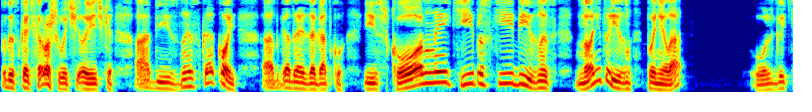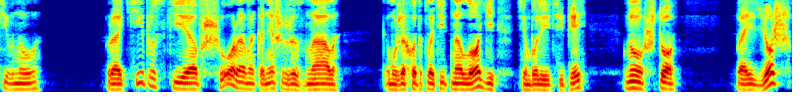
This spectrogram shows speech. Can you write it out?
подыскать хорошего человечка. А бизнес какой? Отгадай загадку. Исконный кипрский бизнес, но не туризм. Поняла? Ольга кивнула. Про кипрские офшоры она, конечно же, знала. Кому же охота платить налоги, тем более теперь. Ну что, пойдешь?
